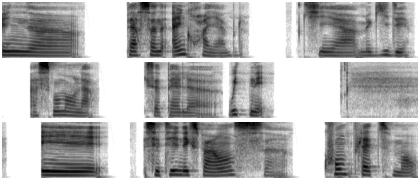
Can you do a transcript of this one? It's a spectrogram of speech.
une euh, personne incroyable qui me guidé à ce moment-là, qui s'appelle Whitney. Et c'était une expérience complètement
